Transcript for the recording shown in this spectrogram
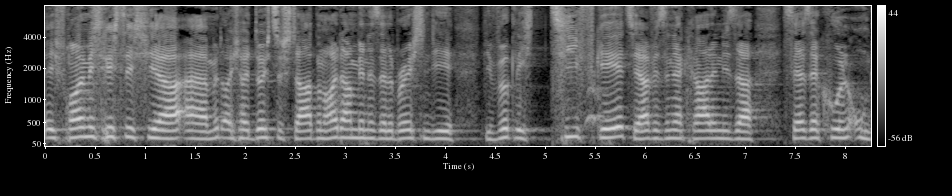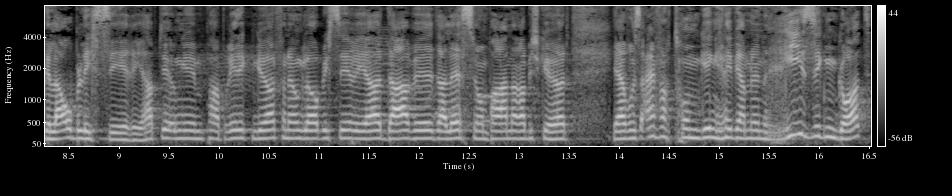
Ich freue mich richtig, hier äh, mit euch heute durchzustarten. Und heute haben wir eine Celebration, die, die wirklich tief geht. Ja, wir sind ja gerade in dieser sehr, sehr coolen Unglaublich-Serie. Habt ihr irgendwie ein paar Predigten gehört von der Unglaublich-Serie? Ja, David, Alessio und ein paar andere habe ich gehört. Ja, wo es einfach darum ging, hey, wir haben einen riesigen Gott,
